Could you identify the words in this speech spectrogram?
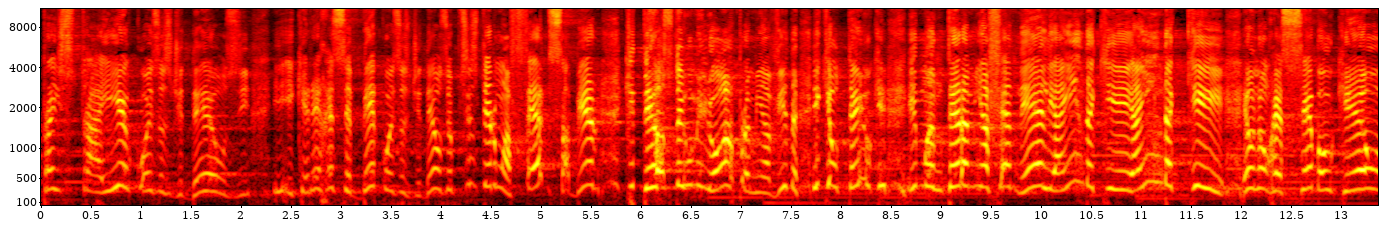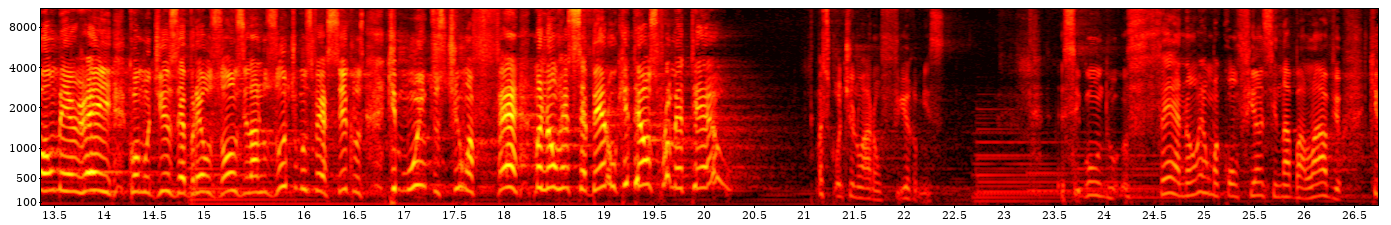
para extrair coisas de Deus e, e, e, querer receber coisas de Deus. Eu preciso ter uma fé de saber que Deus tem o melhor para a minha vida e que eu tenho que manter a minha fé nele, ainda que, ainda que eu não receba o que eu almejei, como diz Hebreus 11, lá nos últimos versículos, que muitos tinham a fé, mas não receberam o que Deus prometeu, mas continuaram firmes Segundo, fé não é uma confiança inabalável que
